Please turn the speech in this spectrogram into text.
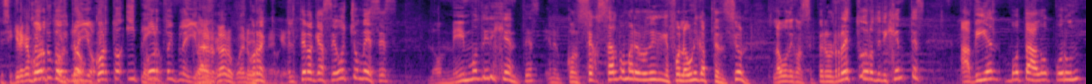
Ni siquiera campeonato Corto y. No, playoff. corto y playoff. corto y playoff. Claro, claro, bueno. Correcto. El tema es que hace ocho meses los mismos dirigentes en el Consejo, salvo Mario Rodríguez, que fue la única abstención, la U de Consejo, pero el resto de los dirigentes habían votado por un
